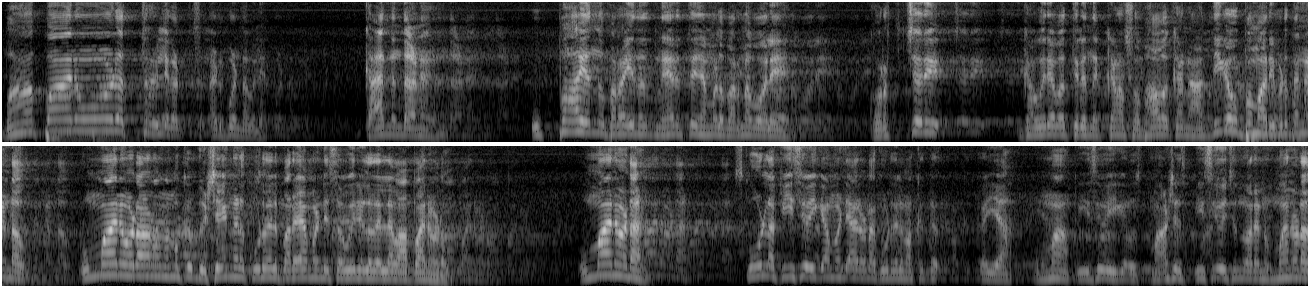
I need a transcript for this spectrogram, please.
ബാപ്പാനോട് അത്ര വലിയ അടുപ്പുണ്ടാവില്ല. കാരണം എന്താണ്? ഉപ്പ എന്ന് പറയുന്നത് നേരത്തെ നമ്മൾ പറഞ്ഞ പോലെ കുറച്ചൊരു ഗൗരവത്തിൽ നിൽക്കണ സ്വഭാവക്കാരൻ അധികം ഉപ്പമാർ ഇവിടെ തന്നെ ഉണ്ടാവും. ഉമ്മാനോടാണോ നമുക്ക് വിഷയങ്ങൾ കൂടുതൽ പറയാൻ വേണ്ടി സൗകര്യമുള്ളതല്ല വാപ്പാനോടോ. ഉമ്മാനോടാണ്. സ്കൂളിലെ ഫീസ് ചോദിക്കാൻ വേണ്ടി ആരോടാ കൂടുതൽ മക്കൾക്ക് കയ്യാ ഉമ്മ ഫീസ് ചോദിക്കും മാഷ് ഫീസ് ചോദിച്ചെന്ന് പറയുന്നത് ഉമ്മാനോടാ.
